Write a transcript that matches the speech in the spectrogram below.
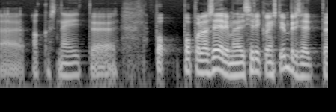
äh, hakkas neid äh, pop-, populariseerima neid silikonist ümbriseid.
